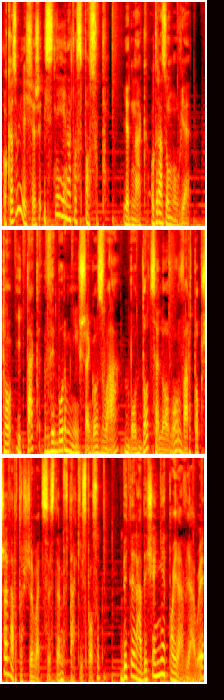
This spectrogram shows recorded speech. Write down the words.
Okazuje się, że istnieje na to sposób. Jednak od razu mówię, to i tak wybór mniejszego zła, bo docelowo warto przewartościować system w taki sposób, by te rady się nie pojawiały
